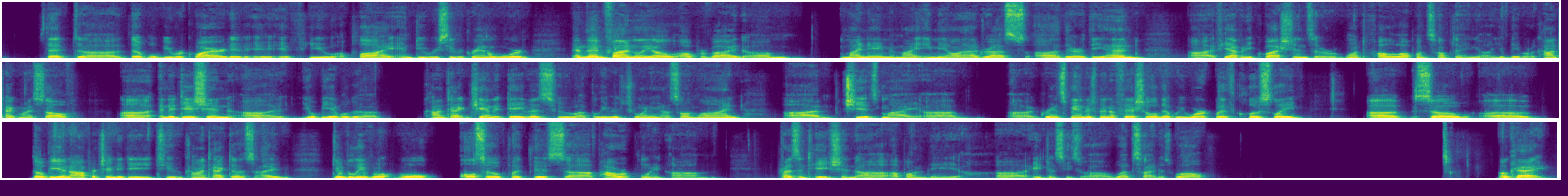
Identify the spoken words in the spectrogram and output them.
that, uh, that will be required if, if you apply and do receive a grant award. And then finally, I'll, I'll provide um, my name and my email address uh, there at the end. Uh, if you have any questions or want to follow up on something, uh, you'll be able to contact myself. Uh, in addition, you'll be able to contact Janet Davis, who I believe is joining us online. Uh, she is my uh, uh, grants management official that we work with closely. Uh, so uh, there'll be an opportunity to contact us. I do believe we'll, we'll also put this PowerPoint um, presentation up on the agency's website as well. Okay.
